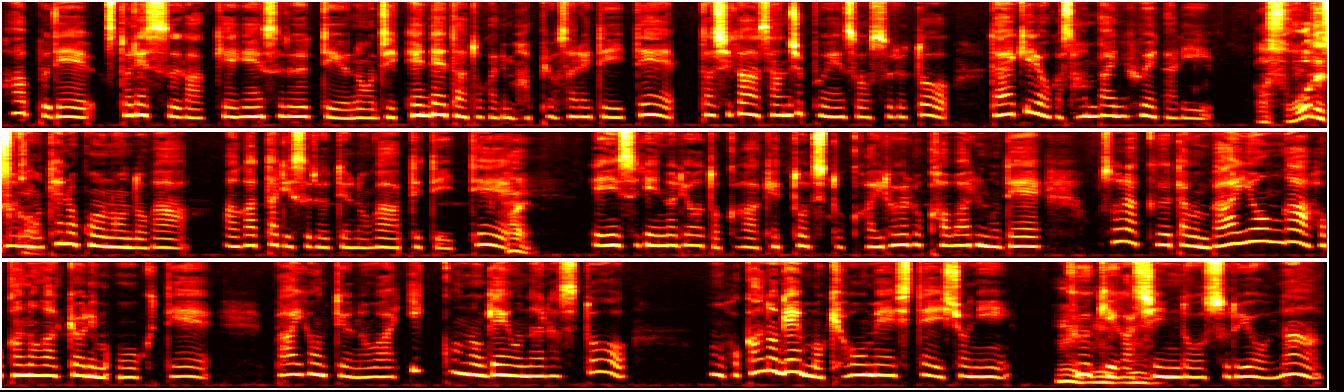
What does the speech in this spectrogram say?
ハープでストレスが軽減するっていうのを実験データとかでも発表されていて私が30分演奏すると唾液量が3倍に増えたりあそうですか。手の甲の温度が上がったりするっていうのが出ていて、はい。でインスリンの量とか血糖値とかいろいろ変わるのでおそらく多分倍音が他の楽器よりも多くて倍音っていうのは1個の弦を鳴らすともう他の弦も共鳴して一緒に空気が振動するような、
